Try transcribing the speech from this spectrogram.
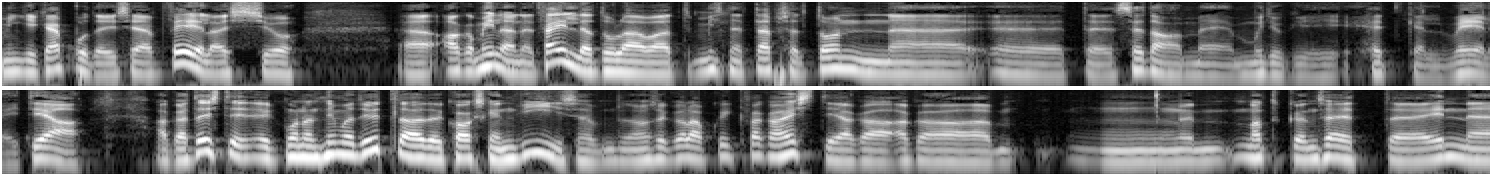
mingi käputäis jääb veel asju, aga millal need välja tulevad, mis need täpselt on, et seda me muidugi hetkel veel ei tea. aga tõesti, kui nad niimoodi ütlevad, et kakskümmend viis, no see kõlab kõik väga hästi, aga, aga mm, natuke on see, et enne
